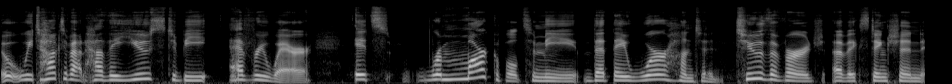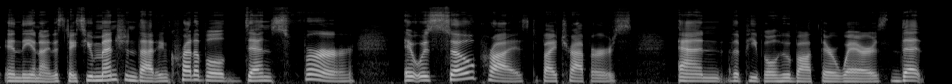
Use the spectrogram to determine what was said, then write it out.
we talked about how they used to be everywhere it's remarkable to me that they were hunted to the verge of extinction in the United States. You mentioned that incredible dense fur. It was so prized by trappers and the people who bought their wares that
